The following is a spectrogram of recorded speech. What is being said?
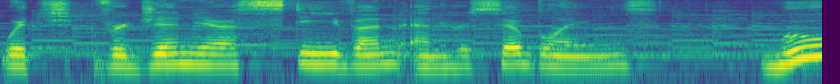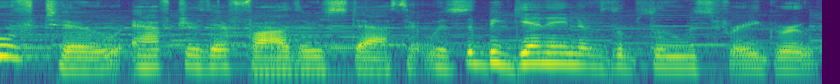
which Virginia Stephen and her siblings moved to after their father's death. It was the beginning of the Bloomsbury Group.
